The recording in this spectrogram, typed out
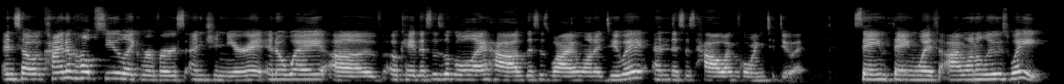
And so it kind of helps you like reverse engineer it in a way of, okay, this is the goal I have. This is why I want to do it. And this is how I'm going to do it. Same thing with I want to lose weight.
